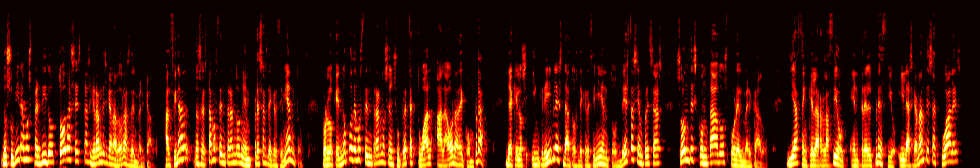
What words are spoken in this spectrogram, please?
nos hubiéramos perdido todas estas grandes ganadoras del mercado. Al final, nos estamos centrando en empresas de crecimiento, por lo que no podemos centrarnos en su precio actual a la hora de comprar, ya que los increíbles datos de crecimiento de estas empresas son descontados por el mercado y hacen que la relación entre el precio y las ganancias actuales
